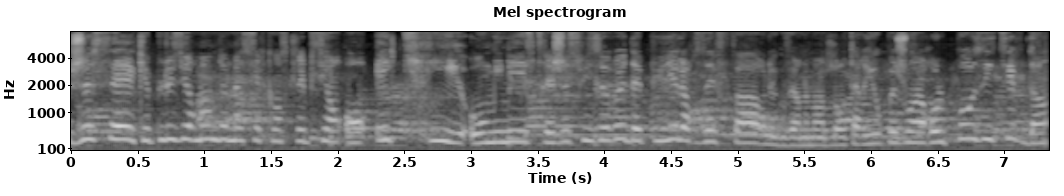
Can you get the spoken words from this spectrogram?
Je sais que plusieurs membres de ma circonscription ont écrit au ministre et je suis heureux d'appuyer leurs efforts. Le gouvernement de l'Ontario peut jouer un rôle positif dans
